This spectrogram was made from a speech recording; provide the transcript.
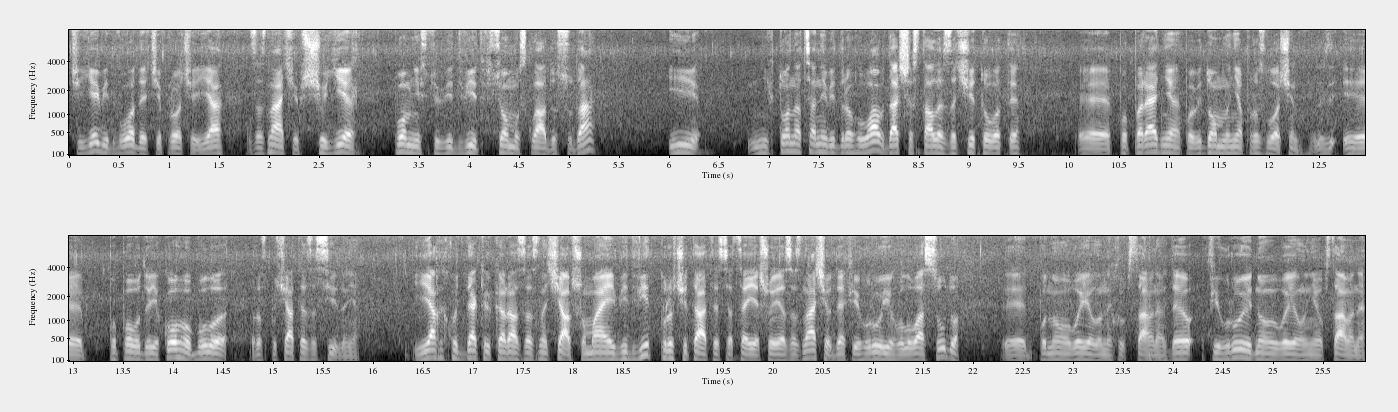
чи є відводи, чи проче. Я зазначив, що є повністю відвід всьому складу суда, і ніхто на це не відреагував. Далі стали зачитувати е, попереднє повідомлення про злочин, е, по поводу якого було розпочати засідання. І я хоч декілька разів зазначав, що має відвід прочитатися це, що я зазначив, де фігурує голова суду е, по нововиявлених обставинах, де фігурують нововиявлені обставини,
